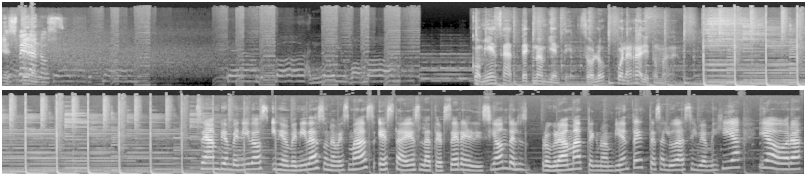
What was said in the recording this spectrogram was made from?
Espéranos. Comienza Tecnoambiente, solo por la Radio Tomada. Sean bienvenidos y bienvenidas una vez más. Esta es la tercera edición del programa Tecnoambiente. Te saluda Silvia Mejía y ahora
